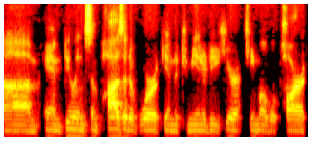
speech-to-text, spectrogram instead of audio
um, and doing some positive work in the community here at T-Mobile Park.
